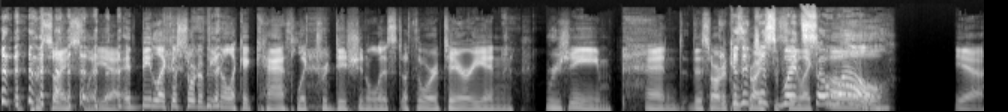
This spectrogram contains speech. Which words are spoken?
precisely yeah it'd be like a sort of you know like a catholic traditionalist authoritarian regime and this article because it tries just to say went like so oh, well. yeah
